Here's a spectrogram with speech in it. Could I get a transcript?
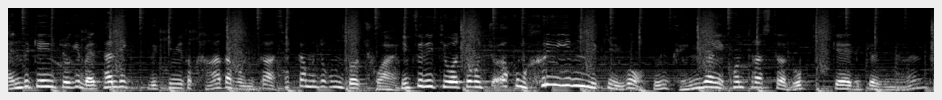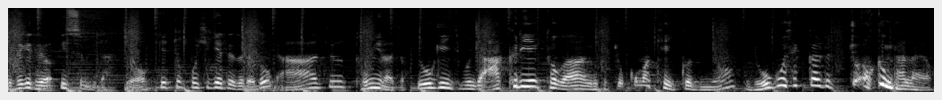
엔드게임 쪽이 메탈릭 느낌이 더 강하다 보니까 색감은 조금 더 좋아요. 인피니티 워 쪽은 조금 흐리는 느낌이고 여기 굉장히 contrast가 높게 느껴지는 도색이 되어 있습니다. 어깨 쪽 보시게 되더라도 아주 동일 동일하죠. 여기 이제 뭐 arc reactor가 이렇게 조그맣게 있거든요. 요거 색깔도 조금 달라요.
